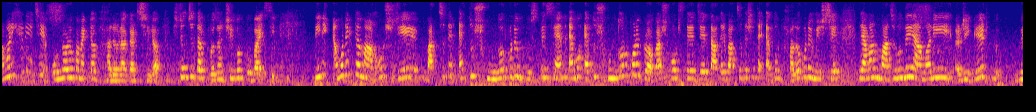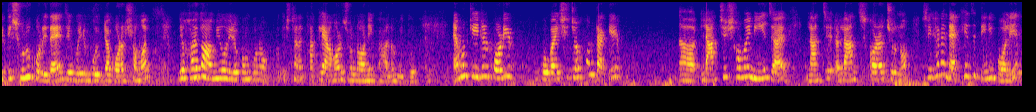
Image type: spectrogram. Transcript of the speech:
আমার এখানে যে অন্যরকম একটা ভালো লাগার ছিল, সেটা হচ্ছে তার প্রধান শিক্ষক কুবাইসি তিনি এমন একটা মানুষ যে বাচ্চাদের এত সুন্দর করে বুঝতেছেন এবং এত সুন্দর করে প্রকাশ করছে যে তাদের বাচ্চাদের সাথে এত ভালো করে মিশছে যে আমার মাঝে মধ্যে আমারই রিগ্রেট হইতে শুরু করে দেয় যে বই বইটা পড়ার সময়, যে হয়তো আমিও এরকম কোনো প্রতিষ্ঠানে থাকলে আমার জন্য অনেক ভালো হইতো। এমনকি এটার পরে কোবাইশি যখন তাকে লাঞ্চের সময় নিয়ে যায় লাঞ্চে লাঞ্চ করার জন্য, সেখানে দেখে যে তিনি বলেন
